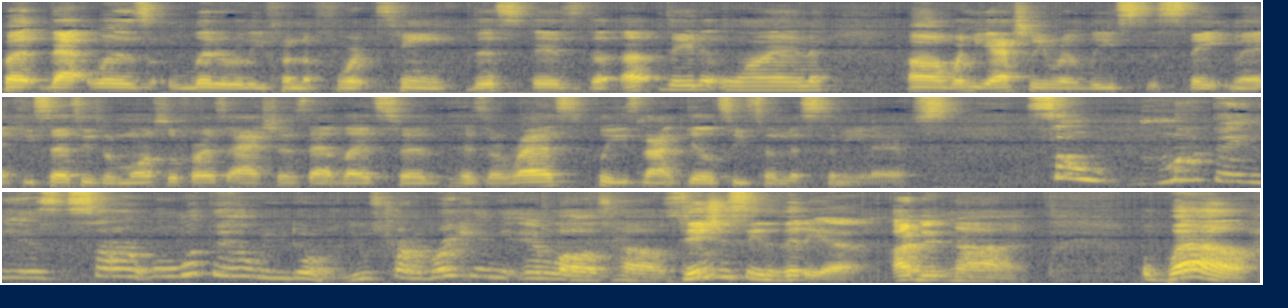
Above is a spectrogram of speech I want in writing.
But that was literally from the 14th. This is the updated one um, where he actually released the statement. He says he's remorseful for his actions that led to his arrest, pleads not guilty to misdemeanors. So my thing is, sir. Well, what the hell were you doing? You was trying to break in your in-laws' house. Did you see the video? I did not. Well,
